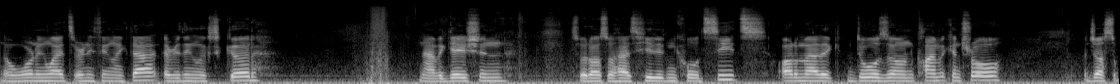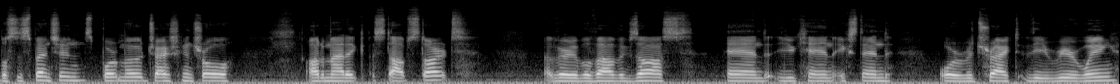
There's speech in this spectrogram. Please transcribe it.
No warning lights or anything like that. Everything looks good. Navigation. So it also has heated and cooled seats, automatic dual zone climate control, adjustable suspension, sport mode, traction control, automatic stop start, a variable valve exhaust, and you can extend or retract the rear wing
